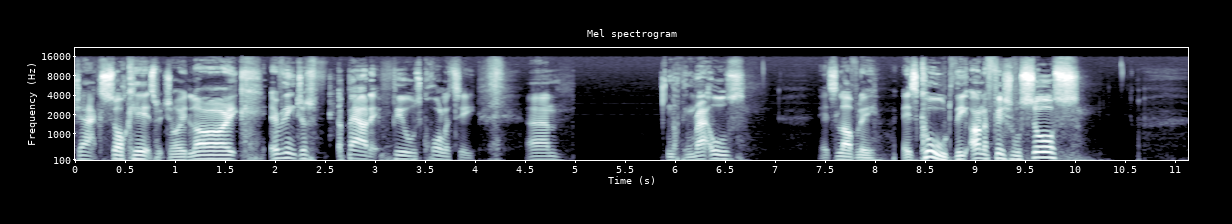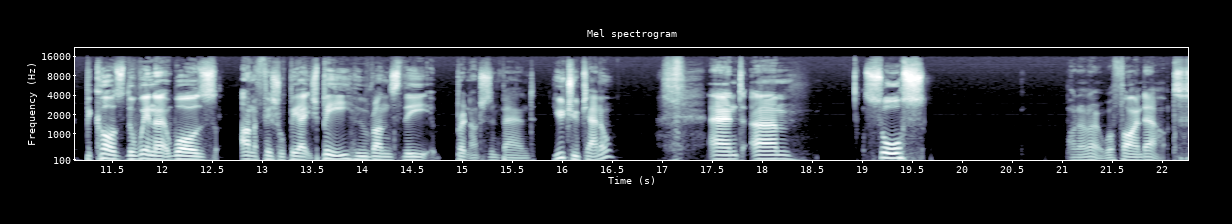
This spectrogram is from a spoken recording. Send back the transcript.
jack sockets, which I like. Everything just about it feels quality. Um, nothing rattles. It's lovely. It's called the unofficial sauce because the winner was unofficial BHB, who runs the Brent Hutchinson Band YouTube channel. And um, sauce, I don't know. We'll find out.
